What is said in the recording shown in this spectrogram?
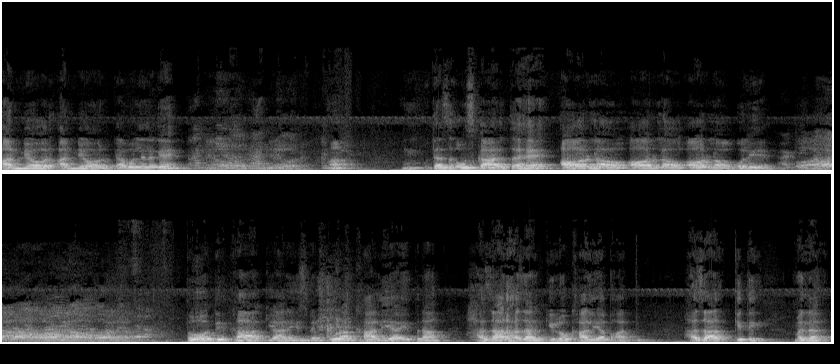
अन्य और अन्य और। क्या बोलने लगे? हाँ। उसका अर्थ है और लाओ और लाओ और लाओ। बोलिए। तो देखा कि अरे इसने पूरा खा लिया, इतना हज़ार हज़ार किलो खा लिया भात। हज़ार कितनी मतलब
